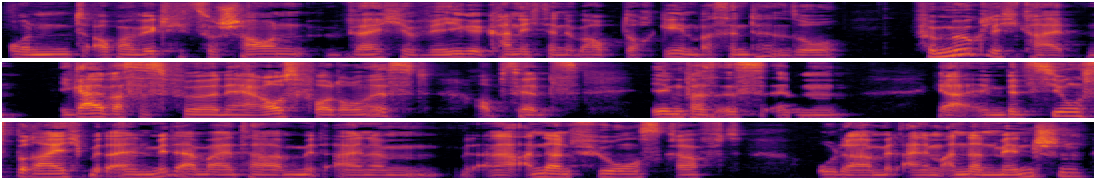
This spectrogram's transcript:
und auch mal wirklich zu schauen, welche Wege kann ich denn überhaupt noch gehen? Was sind denn so für Möglichkeiten? Egal, was es für eine Herausforderung ist, ob es jetzt irgendwas ist im ja, im Beziehungsbereich mit einem Mitarbeiter, mit einem, mit einer anderen Führungskraft oder mit einem anderen Menschen,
